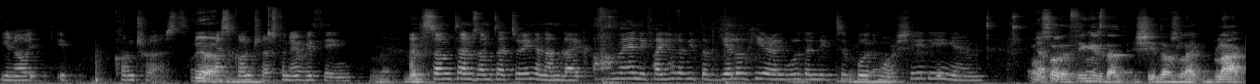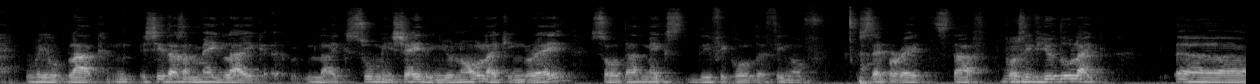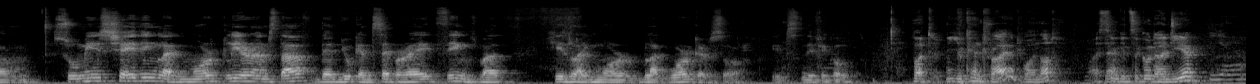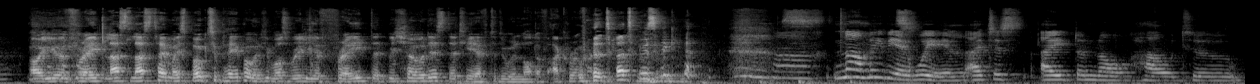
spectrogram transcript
you know, it, it contrasts. Yeah. It has contrast and everything. Yeah. And Yes. sometimes I'm tattooing and I'm like, oh man, if I had a bit of yellow here, I wouldn't need to put Yeah. more shading and Also, the thing is that she does like black, real black. She doesn't make like like sumi shading, you know, like in gray. So that makes difficult the thing of separate stuff. Because Hmm. if you do like um, sumi shading, like more clear and stuff, then you can separate things. But he's like more black worker, so it's difficult. But you can try it. Why not? I think Yeah. it's a good idea. yeah. Are you afraid? last last time I spoke to Paper, and he was really afraid that we show this, that he have to do a lot of acro tattoos again. No, maybe I will. I just I don't know how to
